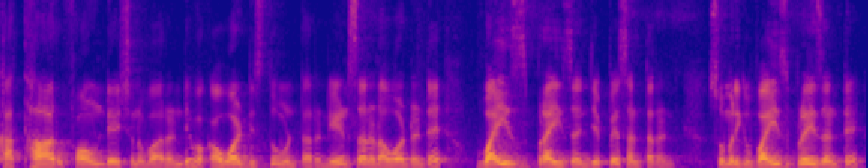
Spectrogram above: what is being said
కథార్ ఫౌండేషన్ వారండి ఒక అవార్డు ఇస్తూ ఉంటారండి. ఏంటి సార్ అవార్డు అంటే? వైజ్ ప్రైజ్ అని చెప్పేసి అంటారండి. సో మనకి వైజ్ ప్రైజ్ అంటే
